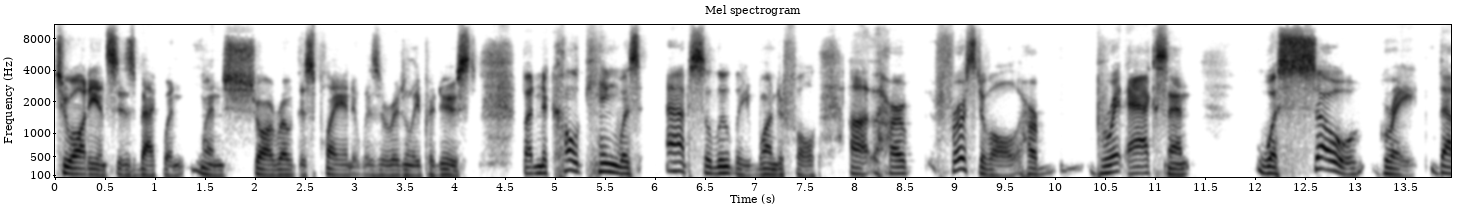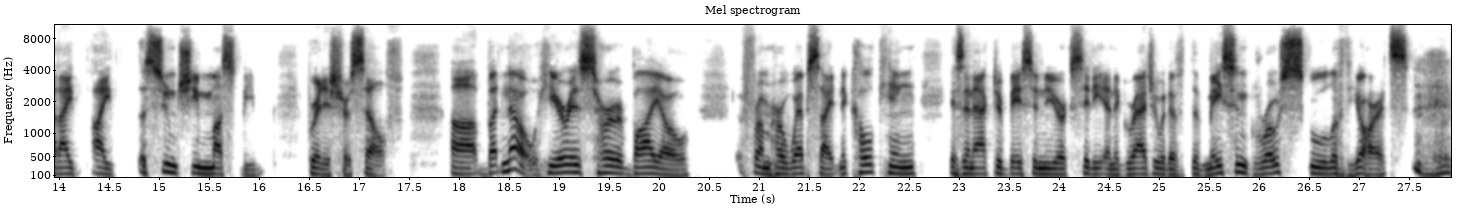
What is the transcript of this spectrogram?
to audiences back when when Shaw wrote this play and it was originally produced. But Nicole King was absolutely wonderful. Uh, her first of all, her Brit accent was so great that I I assumed she must be British herself. Uh, but no, here is her bio from her website. Nicole King is an actor based in New York City and a graduate of the Mason Gross School of the Arts. Mm-hmm.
